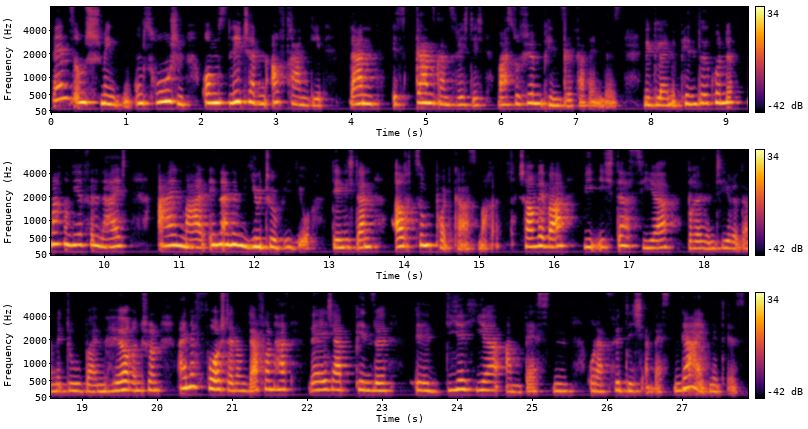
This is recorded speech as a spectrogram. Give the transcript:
Wenn es ums Schminken, ums Rougen, ums Lidschatten auftragen geht, dann ist ganz, ganz wichtig, was du für einen Pinsel verwendest. Eine kleine Pinselkunde machen wir vielleicht einmal in einem YouTube-Video, den ich dann auch zum Podcast mache. Schauen wir mal, wie ich das hier präsentiere, damit du beim Hören schon eine Vorstellung davon hast, welcher Pinsel äh, dir hier am besten oder für dich am besten geeignet ist.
